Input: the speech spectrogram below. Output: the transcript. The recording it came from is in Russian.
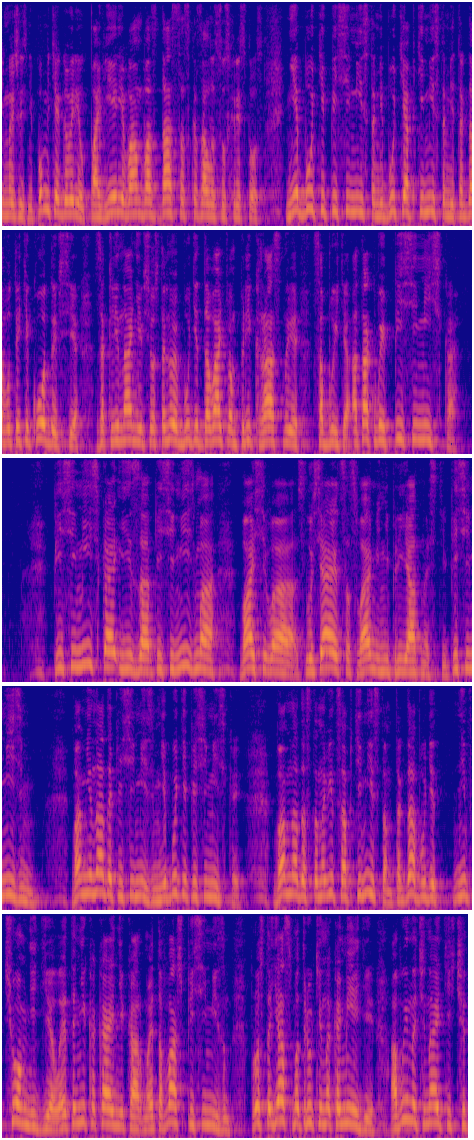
моей жизни. Помните, я говорил, по вере вам воздастся, сказал Иисус Христос. Не будьте пессимистами, будьте оптимистами, тогда вот эти коды все, заклинания и все остальное будет давать вам прекрасные события. А так вы пессимистка. Пессимистка из-за пессимизма Васева случаются с вами неприятности. Пессимизм. Вам не надо пессимизм, не будьте пессимисткой. Вам надо становиться оптимистом, тогда будет ни в чем не дело. Это никакая не карма, это ваш пессимизм. Просто я смотрю кинокомедии, а вы начинаете читать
